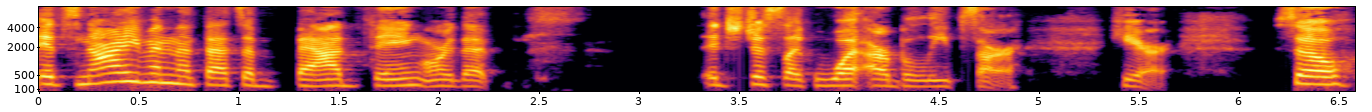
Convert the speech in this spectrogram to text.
it's not even that that's a bad thing or that it's just like what our beliefs are here. So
